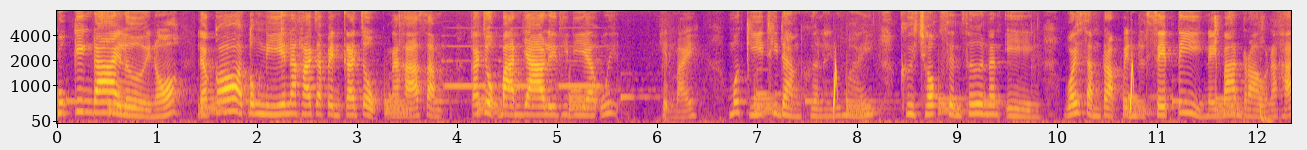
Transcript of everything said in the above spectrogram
คุกกิ้งได้เลยเนาะแล้วก็ตรงนี้นะคะจะเป็นกระจกนะคะกระจกบานยาวเลยทีเดียวอุ้ยเห็นไหม เมื่อกี้ที่ดังคืออะไรรู้ไหม คือช็อคเซนเซอร์นั่นเอง ไว้สำหรับเป็นเซฟตี้ในบ้านเรานะคะ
